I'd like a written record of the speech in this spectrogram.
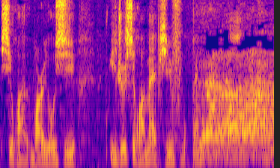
喜欢玩游戏，一直喜欢买皮肤，啊，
